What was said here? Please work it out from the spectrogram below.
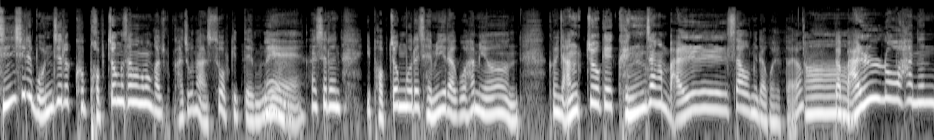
진실이 뭔지를 그 법정 상황만 가지고, 가지고는 알 수 없기 때문에 예. 사실은 이 법정물의 재미라고 하면 그런 양쪽의 굉장한 말 싸움이라고 할까요? 아. 그러니까 말로 하는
